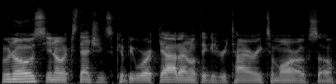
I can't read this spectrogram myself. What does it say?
who knows? You know, extensions could be worked out. I don't think he's retiring tomorrow, so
